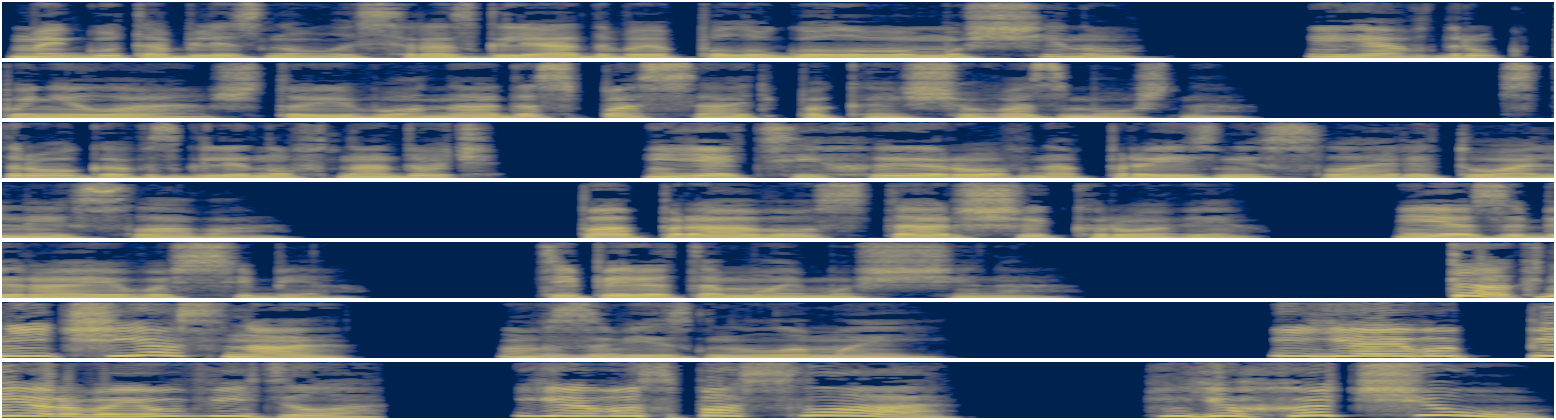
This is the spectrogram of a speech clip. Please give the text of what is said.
Мэгут облизнулась, разглядывая полуголого мужчину, и я вдруг поняла, что его надо спасать, пока еще возможно. Строго взглянув на дочь, я тихо и ровно произнесла ритуальные слова. «По праву старшей крови я забираю его себе». Теперь это мой мужчина». «Так нечестно!» — взвизгнула Мэй. «Я его первой увидела! Я его спасла! Я хочу!»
